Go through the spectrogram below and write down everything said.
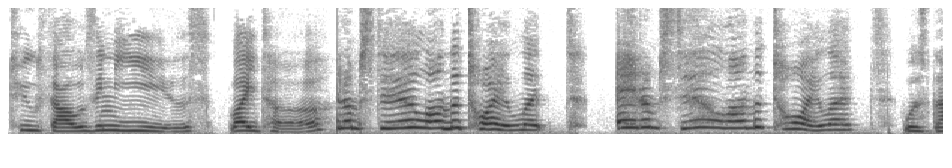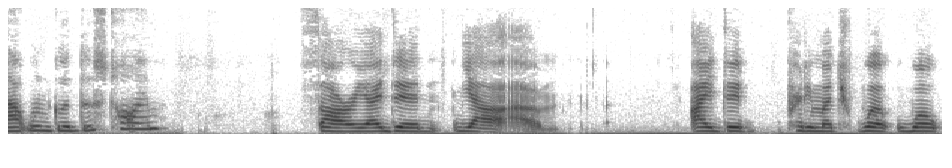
2,000 years later. And I'm still on the toilet. And I'm still on the toilet. Was that one good this time? Sorry, I did. Yeah, um, I did pretty much wo- wo-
